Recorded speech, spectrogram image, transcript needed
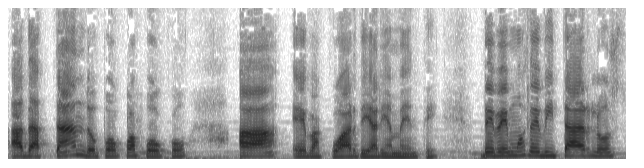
adaptando poco a poco a evacuar diariamente. Debemos de evitar los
